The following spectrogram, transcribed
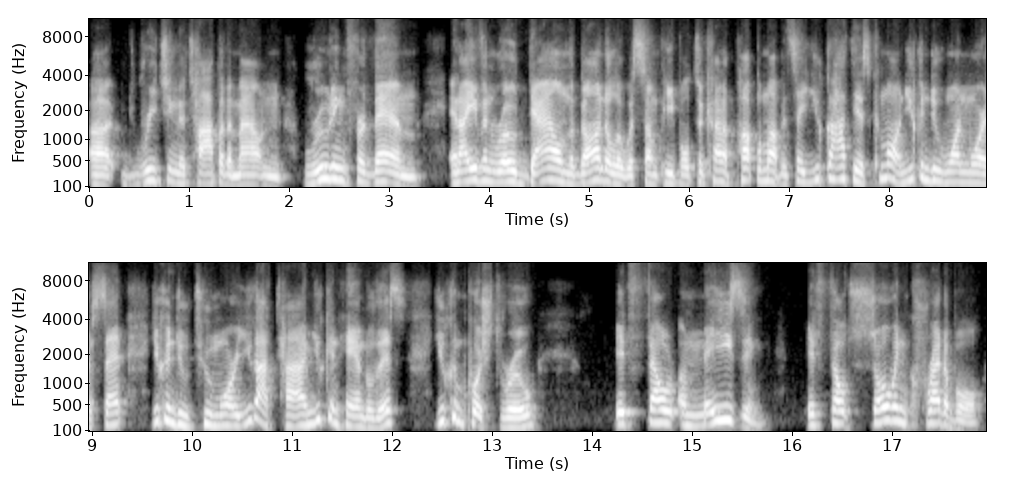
uh, reaching the top of the mountain, rooting for them. And I even rode down the gondola with some people to kind of pump them up and say, You got this. Come on. You can do one more ascent. You can do two more. You got time. You can handle this. You can push through. It felt amazing. It felt so incredible.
